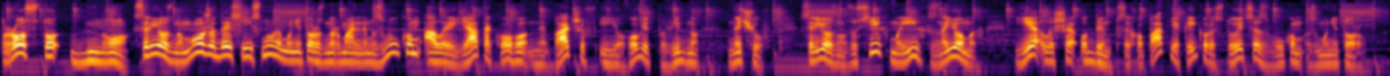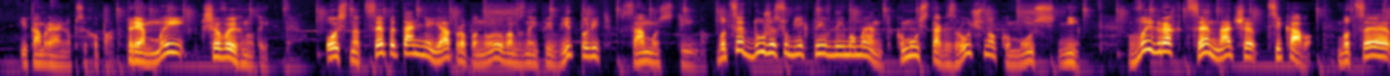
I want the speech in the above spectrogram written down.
Просто дно. Серйозно, може, десь існує монітор з нормальним звуком, але я такого не бачив і його відповідно не чув. Серйозно, з усіх моїх знайомих є лише один психопат, який користується звуком з монітору. І там реально психопат. Прямий чи вигнутий? Ось на це питання я пропоную вам знайти відповідь самостійно. Бо це дуже суб'єктивний момент. Комусь так зручно, комусь ні. В іграх це наче цікаво, бо це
